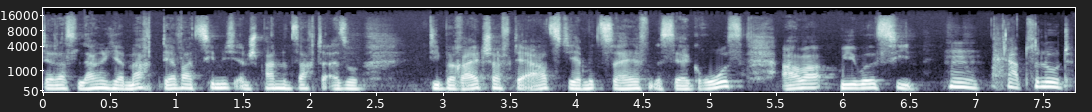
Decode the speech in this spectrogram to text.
der das lange hier macht. Der war ziemlich entspannt und sagte, also die Bereitschaft der Ärzte hier mitzuhelfen ist sehr groß, aber we will see. Hm, absolut.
